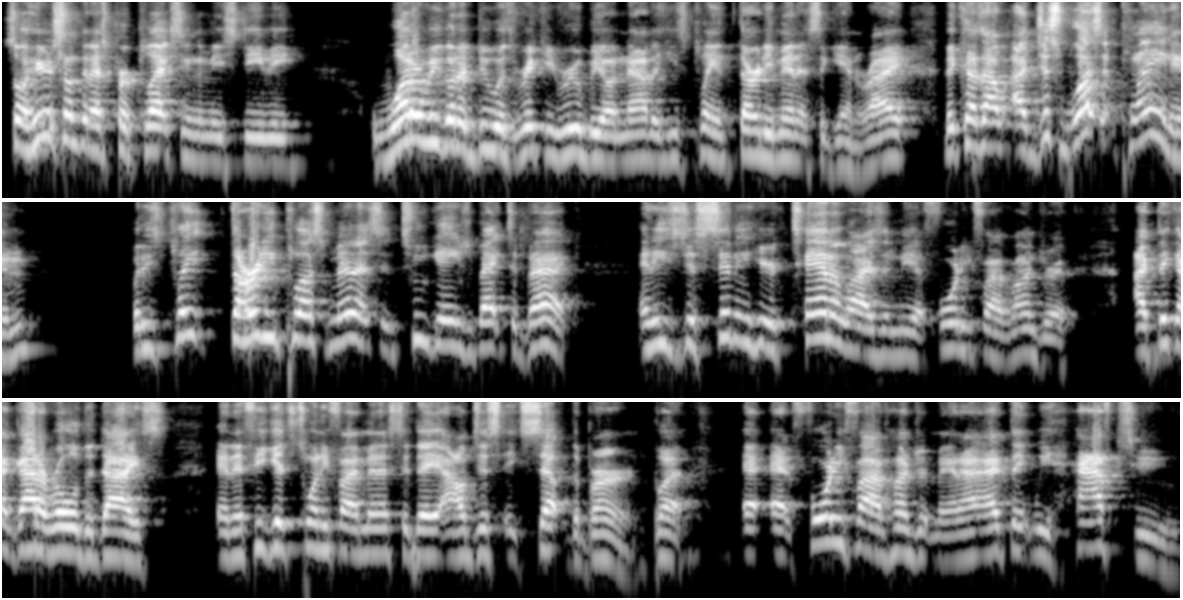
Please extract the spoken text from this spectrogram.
So here's something that's perplexing to me, Stevie. What are we going to do with Ricky Rubio now that he's playing 30 minutes again, right? Because I, I just wasn't playing him, but he's played 30 plus minutes in two games back to back, and he's just sitting here tantalizing me at 4,500. I think I got to roll the dice. And if he gets 25 minutes today, I'll just accept the burn. But at, at 4,500, man, I, I, think we have to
